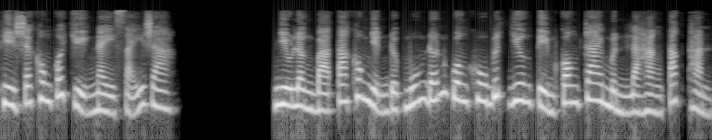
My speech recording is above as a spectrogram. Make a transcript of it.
thì sẽ không có chuyện này xảy ra nhiều lần bà ta không nhịn được muốn đến quân khu bích dương tìm con trai mình là Hằng tắc thành.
